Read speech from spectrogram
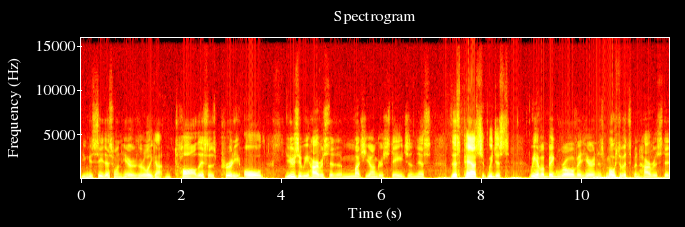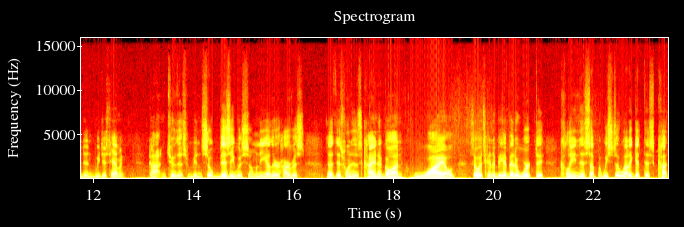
you can see this one here has really gotten tall. This is pretty old. Usually we harvest it at a much younger stage than this. This patch, we just, we have a big row of it here and most of it's been harvested and we just haven't gotten to this. We've been so busy with so many other harvests that this one has kind of gone wild. So it's going to be a bit of work to clean this up, but we still want to get this cut.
